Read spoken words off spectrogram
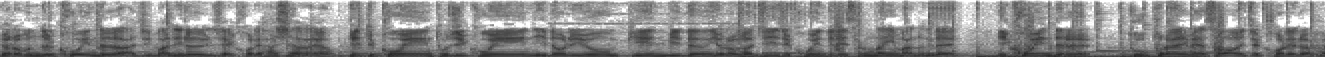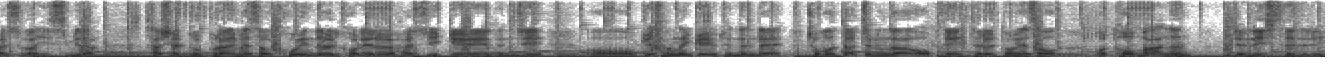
여러분들 코인들 아직 많이들 이제 거래하시잖아요. 비트코인, 도지코인, 이더리움, BNB 등 여러가지 이제 코인들이 상당히 많은데 이 코인들을 두 프라임에서 이제 거래를 할 수가 있습니다. 사실 두 프라임에서 코인들을 거래를 할 수 있게 된지 어, 꽤, 상당히 꽤 됐는데 저번 달쯤인가 업데이트를 통해서 어, 더 많은 이제 리스트들이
